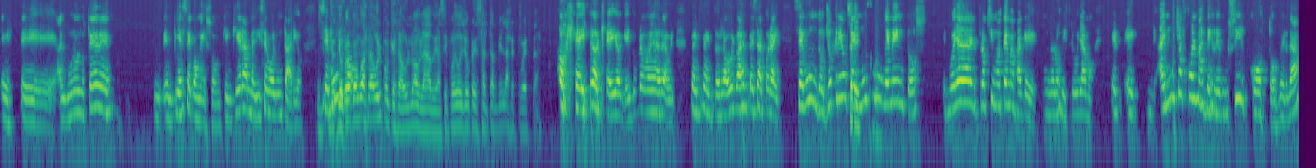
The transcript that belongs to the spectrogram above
este, alguno de ustedes empiece con eso. Quien quiera me dice voluntario. yo, propongo a Raúl porque Raúl no ha hablado y así puedo yo pensar también la respuesta. Ok, ok, ok. Tú propones a Raúl. Perfecto. Raúl, vas a empezar por ahí. Segundo, yo creo que hay muchos elementos. Voy a dar el próximo tema para que nos los distribuyamos. Eh, hay muchas formas de reducir costos, ¿verdad?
